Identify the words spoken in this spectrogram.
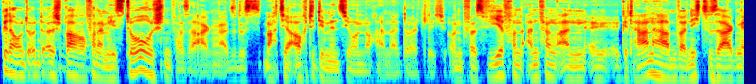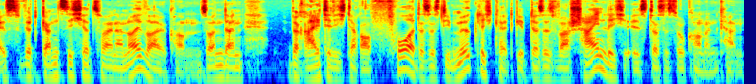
Genau, und, und er sprach auch von einem historischen Versagen. Also das macht ja auch die Dimension noch einmal deutlich. Und was wir von Anfang an äh, getan haben, war nicht zu sagen, es wird ganz sicher zu einer Neuwahl kommen, sondern bereite dich darauf vor, dass es die Möglichkeit gibt, dass es wahrscheinlich ist, dass es so kommen kann.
